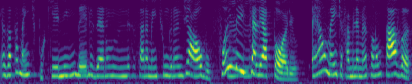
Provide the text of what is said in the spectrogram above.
Exatamente, porque nenhum deles era necessariamente um grande alvo. Foi meio que aleatório. Realmente, a família Manson não estava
